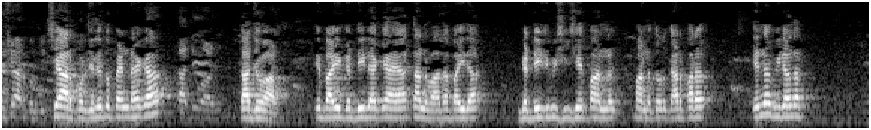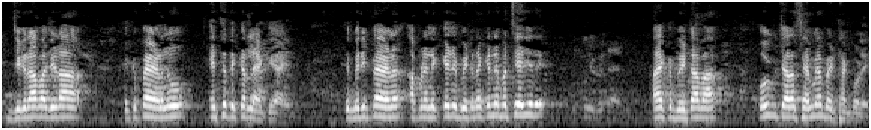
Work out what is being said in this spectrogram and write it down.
ਹੁਸ਼ਿਆਰਪੁਰ ਦੀ ਹੁਸ਼ਿਆਰਪੁਰ ਜ਼ਿਲ੍ਹੇ ਤੋਂ ਪਿੰਡ ਹੈਗਾ। ਤਾਜੂਵਾਲ ਜੀ। ਤਾਜੋਵਾਲ। ਇਹ ਬਾਈ ਗੱਡੀ ਲੈ ਕੇ ਆਇਆ ਧੰਨਵਾਦ ਆ ਬਾਈ ਦਾ। ਗੱਡੀ 'ਚ ਵੀ ਸ਼ੀਸ਼ੇ ਭੰਨ ਭੰਨ ਤੋੜ ਕਰ ਪਰ ਇਹਨਾਂ ਵੀਰਾਂ ਦਾ ਜਿਗਰਾ ਵਾ ਜਿਹੜਾ ਇੱਕ ਭੈਣ ਨੂੰ ਇੱਥੇ ਤੱਕ ਲੈ ਕੇ ਆਏ। ਤੇ ਮੇਰੀ ਭੈਣ ਆਪਣੇ ਨਿੱਕੇ ਜਿਹੇ ਬੇਟੇ ਨਾਲ ਕਿੰਨੇ ਬੱਚੇ ਆ ਜੀ ਇਹਦੇ? ਆ ਇੱਕ ਬੇਟਾ ਵਾ, ਉਹ ਵੀ ਵਿਚਾਰਾ ਸਹਿਮਿਆ ਬੈਠਾ ਕੋਲੇ।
